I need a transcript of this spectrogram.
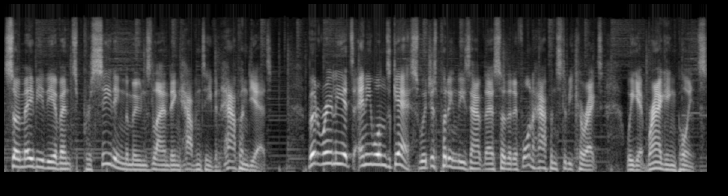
so maybe the events preceding the moon's landing haven't even happened yet. But really, it's anyone's guess. We're just putting these out there so that if one happens to be correct, we get bragging points.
